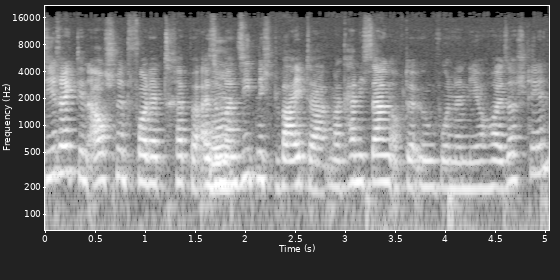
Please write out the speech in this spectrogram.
direkt den Ausschnitt vor der Treppe. Also Oh. man sieht nicht weiter. Man kann nicht sagen, ob da irgendwo in der Nähe Häuser stehen.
